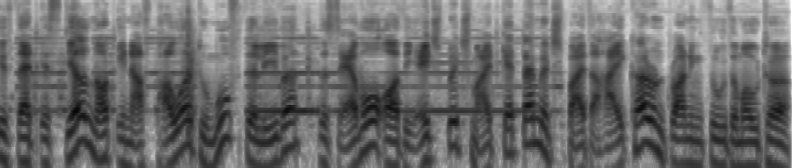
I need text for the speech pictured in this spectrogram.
If that is still not enough power to move the lever, the servo or the H-bridge might get damaged by the high current running through the motor.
